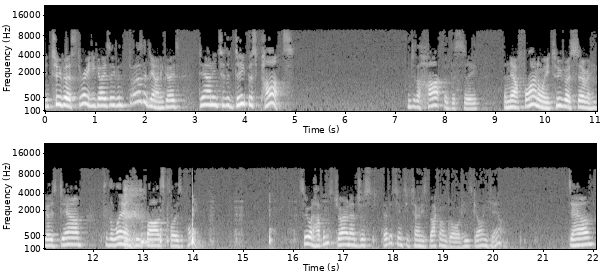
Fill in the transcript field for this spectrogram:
In 2 verse 3, he goes even further down. He goes down into the deepest parts, into the heart of the sea. And now finally, 2 verse 7, he goes down to the land whose bars close upon him. See what happens? Jonah just, ever since he turned his back on God, he's going down. Down,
